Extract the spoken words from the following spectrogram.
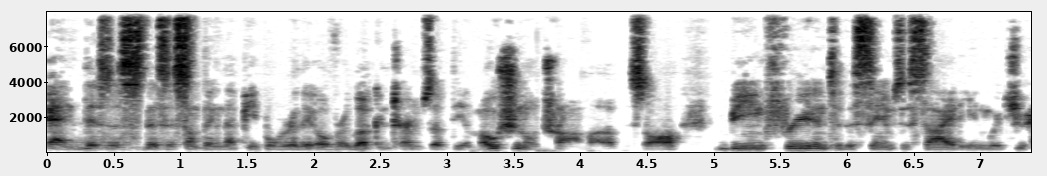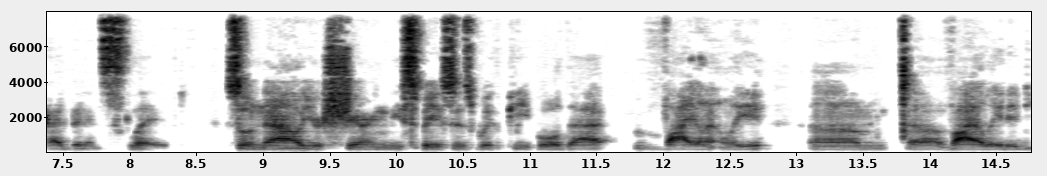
and this is this is something that people really overlook in terms of the emotional trauma of this all being freed into the same society in which you had been enslaved. So now you're sharing these spaces with people that violently um, uh, violated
